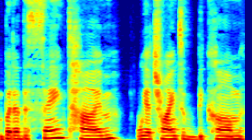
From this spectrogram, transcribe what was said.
But at the same time, we are trying to become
